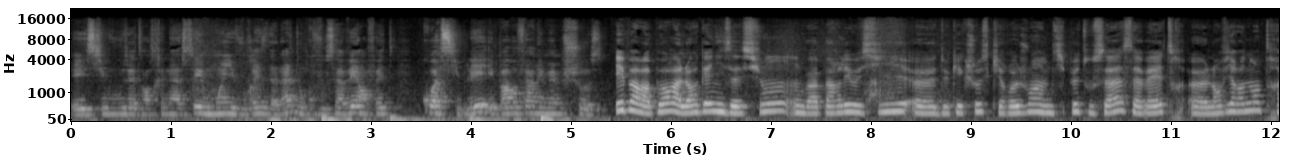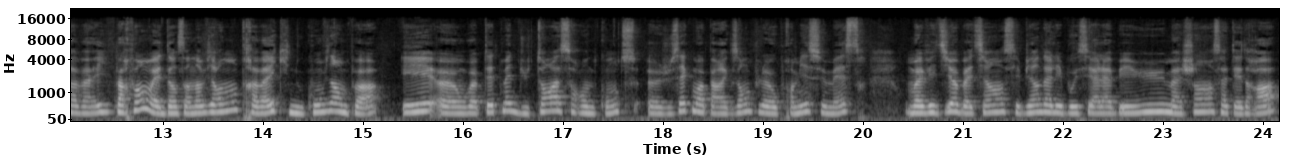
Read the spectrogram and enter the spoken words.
et si vous vous êtes entraîné assez, moins il vous reste d'annales, donc vous savez en fait quoi cibler et pas refaire les mêmes choses. Et par rapport à l'organisation, on va parler aussi euh, de quelque chose qui rejoint un petit peu tout ça, ça va être euh, l'environnement de travail. Parfois on va être dans un environnement de travail qui nous convient pas et euh, on va peut-être mettre du temps à s'en rendre compte. Je sais que moi par exemple au premier semestre, on m'avait dit oh bah tiens c'est bien d'aller bosser à la BU, machin, ça t'aidera.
